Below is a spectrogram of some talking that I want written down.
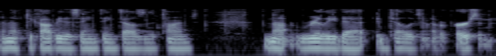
enough to copy the same thing thousands of times. Not really that intelligent of a person.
